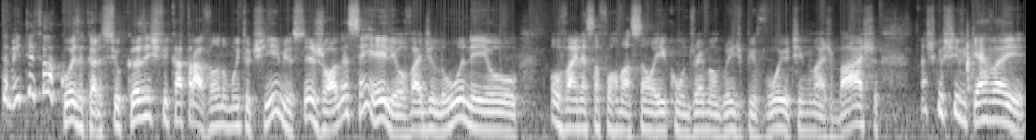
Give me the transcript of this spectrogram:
também tem aquela coisa, cara, se o Cousins ficar travando muito o time, você joga sem ele, ou vai de Looney, ou, ou vai nessa formação aí com o Draymond Green de pivô e o time mais baixo. Acho que o Steve Kerr vai,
